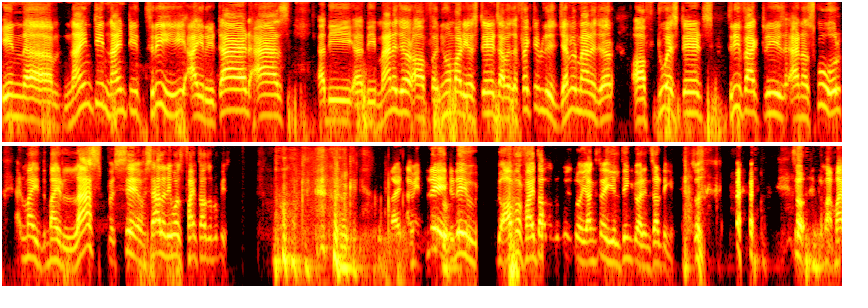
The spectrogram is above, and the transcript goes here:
In um, 1993, I retired as uh, the uh, the manager of uh, New Ambadi Estates. I was effectively the general manager of two estates, three factories, and a school. And my my last salary was 5,000 rupees. okay. okay. Right. I mean, today today you offer 5,000 rupees to a youngster, he'll think you are insulting him. So. so my, my,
